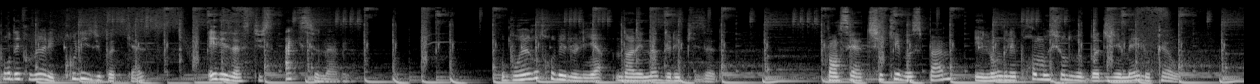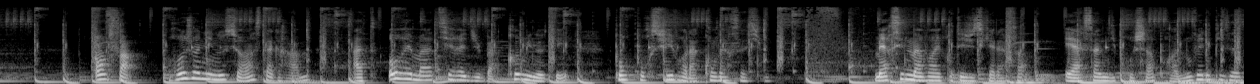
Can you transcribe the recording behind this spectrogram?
pour découvrir les coulisses du podcast et les astuces actionnables. Vous pourrez retrouver le lien dans les notes de l'épisode. Pensez à checker vos spams et l'onglet promotion de votre boîte Gmail au cas où. Enfin, rejoignez-nous sur Instagram at orema-du-bas communauté pour poursuivre la conversation. Merci de m'avoir écouté jusqu'à la fin et à samedi prochain pour un nouvel épisode.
